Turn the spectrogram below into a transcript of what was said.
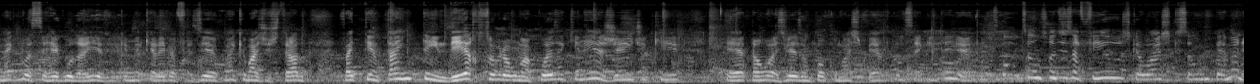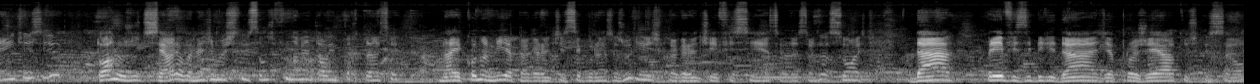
como é que você regula isso, como é que a lei vai fazer, como é que o magistrado vai tentar entender sobre alguma coisa que nem a gente que é, estão às vezes um pouco mais perto consegue entender. Então, são, são desafios que eu acho que são permanentes e tornam o judiciário, obviamente, uma instituição de fundamental importância na economia para garantir segurança jurídica, para garantir eficiência das transações, dar previsibilidade a projetos que são,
